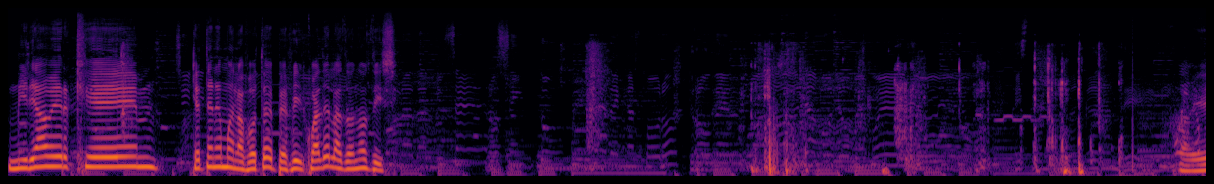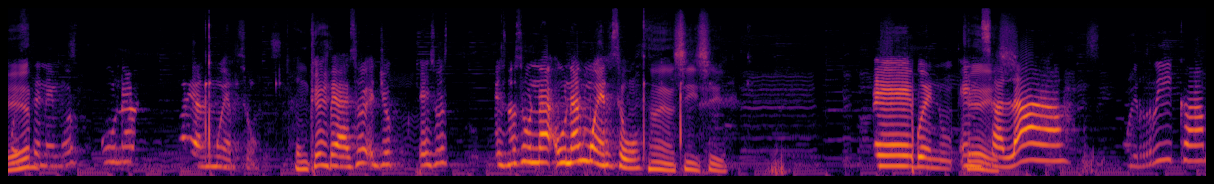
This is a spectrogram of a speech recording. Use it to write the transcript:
Mire a ver qué, qué tenemos en la foto de perfil. ¿Cuál de las dos nos dice? A pues ver. tenemos una de almuerzo. ¿Un qué? Vea, eso, yo, eso, es, eso es una, un almuerzo. Ah, sí, sí. Eh, bueno, ensalada, muy rica,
